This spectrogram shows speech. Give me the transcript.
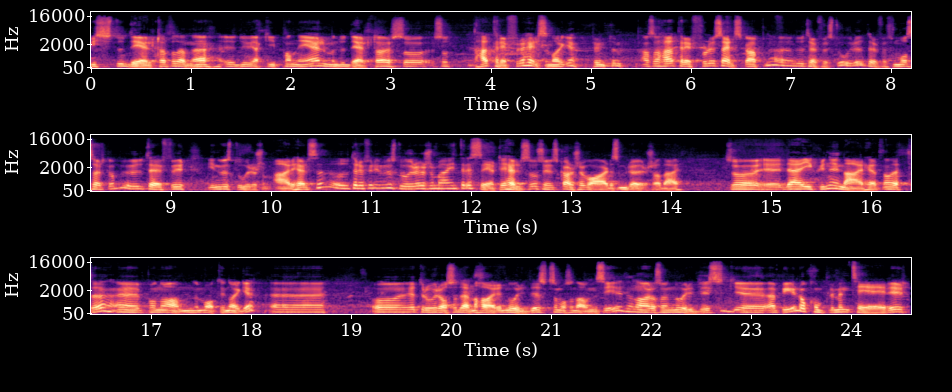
hvis du deltar på denne, du er ikke i panel, men du deltar, så, så her treffer du Helse-Norge. Punktum. Altså Her treffer du selskapene. Du treffer store, du treffer små selskaper. Du treffer investorer som er i helse, og du treffer investorer som er interessert i helse og syns kanskje hva er det som rører seg der. Så eh, det er ikke i nærheten av dette eh, på noen annen måte i Norge. Eh, og jeg tror også denne har en nordisk, som også navnet sier, den har også en nordisk appeal og komplementerer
